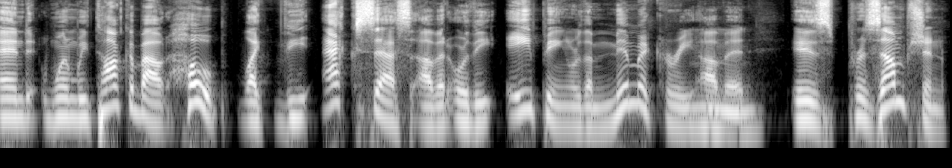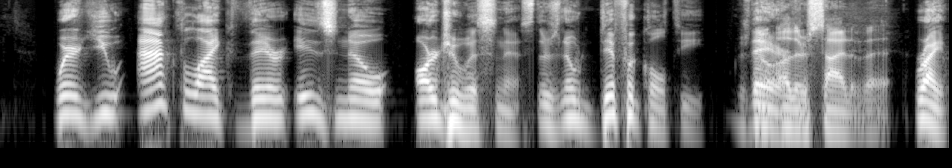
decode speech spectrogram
And when we talk about hope, like the excess of it or the aping or the mimicry of it Mm. presumption, where you act like there is no arduousness, there's no difficulty There's there. no other side of it. Right.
